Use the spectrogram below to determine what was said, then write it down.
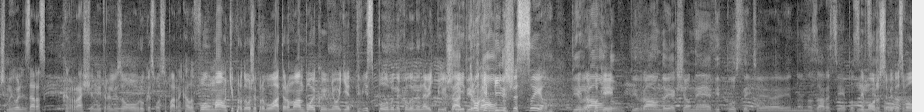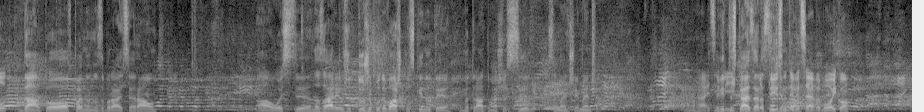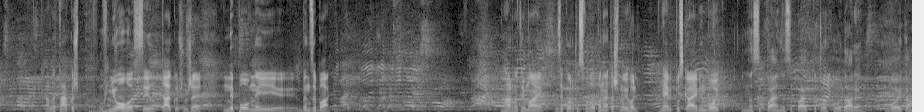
Шмиголь зараз краще нейтралізовував руки свого суперника, але фул маунті продовжує перебувати Роман Бойко, і в нього є 2,5 хвилини, навіть більше. Так, і трохи півраунду. більше сил. Півраунду, півраунду, якщо не відпустить е, він Назара з цієї позиції, не може собі дозволити. Да, то впевнено забирає цей раунд. А ось е, Назарі вже дуже буде важко скинути Дмитра, тому що сил все менше і менше. Намагається відтискає зараз ліктем, від себе Бойко. Але також в нього сил, також вже неповний бензобак. Гарно тримає за корпус свого опонента Шмиголь. Не відпускає він Бойко. Насипає, насипає потроху удари Бойка.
